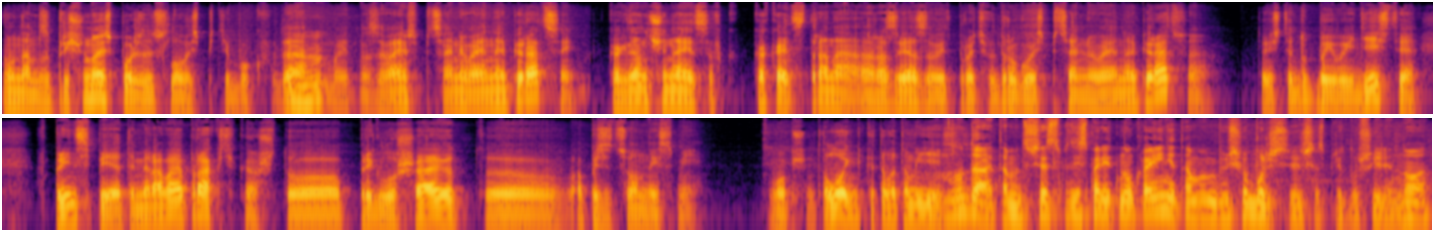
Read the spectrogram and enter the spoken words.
ну, нам запрещено использовать слово из пяти букв, да, угу. мы это называем специальной военной операцией. Когда начинается какая-то страна развязывает против другой специальную военную операцию, то есть идут боевые действия, принципе, это мировая практика, что приглушают э, оппозиционные СМИ. В общем-то, логика-то в этом есть. Ну да, там сейчас, если смотреть на Украине, там еще больше сейчас приглушили. Но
